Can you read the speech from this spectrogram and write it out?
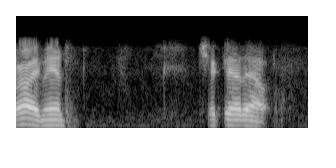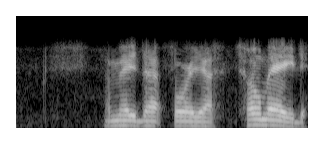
Alright, man. Check that out. I made that for you. It's homemade.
